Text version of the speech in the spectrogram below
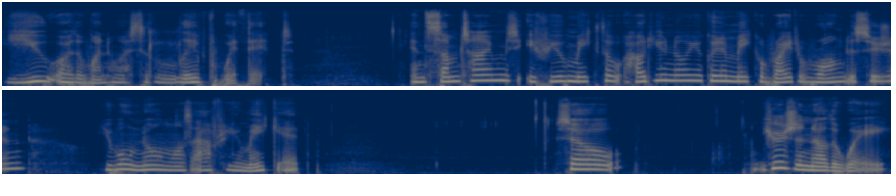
you are the one who has to live with it. And sometimes, if you make the, how do you know you're going to make a right or wrong decision? You won't know unless after you make it. So here's another way.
